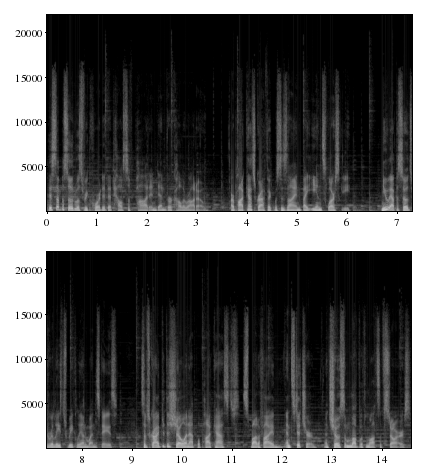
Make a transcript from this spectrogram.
This episode was recorded at House of Pod in Denver, Colorado. Our podcast graphic was designed by Ian Sklarski. New episodes are released weekly on Wednesdays. Subscribe to the show on Apple Podcasts, Spotify, and Stitcher, and show some love with lots of stars.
